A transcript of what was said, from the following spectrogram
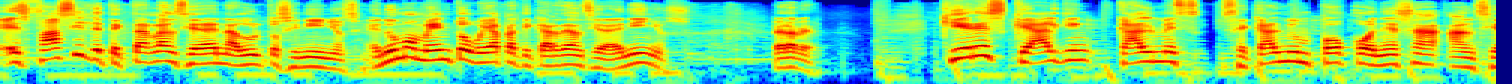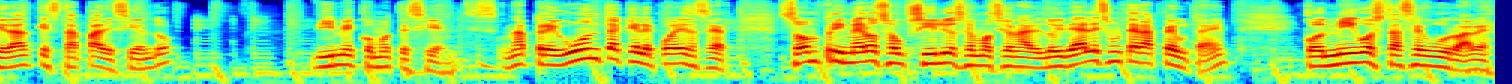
Es fácil detectar la ansiedad en adultos y niños. En un momento voy a platicar de ansiedad de niños. Pero a ver, ¿quieres que alguien calmes, se calme un poco en esa ansiedad que está padeciendo? Dime cómo te sientes. Una pregunta que le puedes hacer. Son primeros auxilios emocionales. Lo ideal es un terapeuta, ¿eh? Conmigo estás seguro. A ver,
